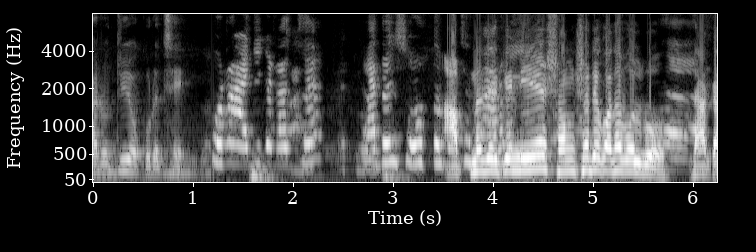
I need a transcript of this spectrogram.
আরও দৃঢ় করেছে। আপনাদেরকে নিয়ে সংসদে কথা বলব। ঢাকা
